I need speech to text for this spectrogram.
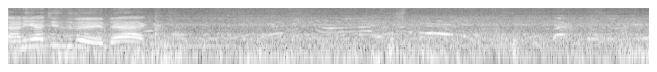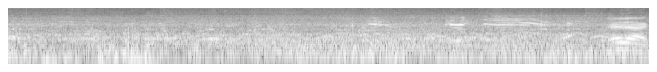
দাঁড়িয়ে আছিস রে? দেখ। এই দেখ।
